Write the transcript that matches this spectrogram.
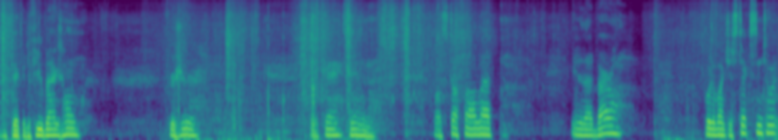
I'm taking a few bags home for sure. Okay, see, I'm gonna I'll stuff all that into that barrel, put a bunch of sticks into it,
